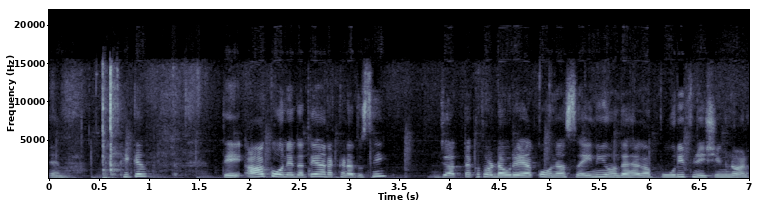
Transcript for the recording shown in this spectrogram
ਐਵੇਂ, ਠੀਕ ਹੈ। ਤੇ ਆਹ ਕੋਨੇ ਦਾ ਧਿਆਨ ਰੱਖਣਾ ਤੁਸੀਂ, ਜਦ ਤੱਕ ਤੁਹਾਡਾ ਉਰੇ ਆ ਕੋਨਾ ਸਹੀ ਨਹੀਂ ਆਉਂਦਾ ਹੈਗਾ, ਪੂਰੀ ਫਿਨਿਸ਼ਿੰਗ ਨਾਲ,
